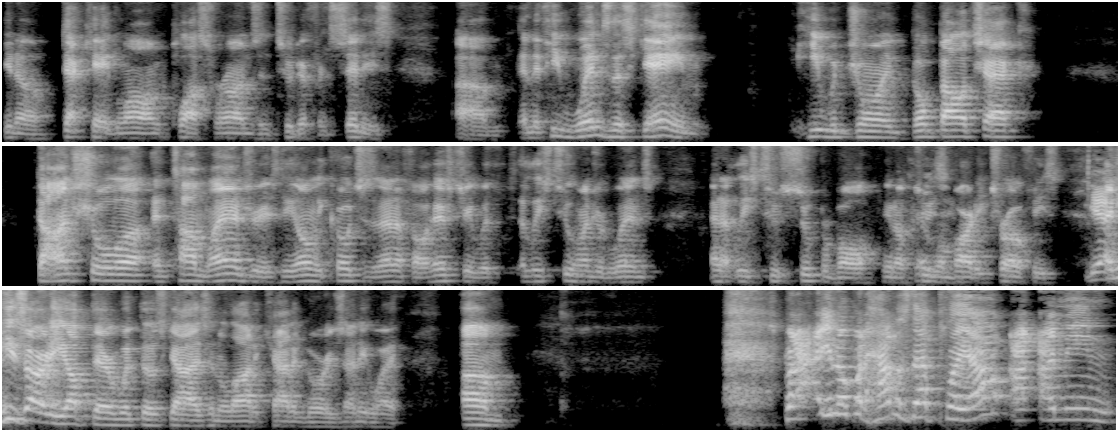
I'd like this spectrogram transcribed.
you know, decade long plus runs in two different cities. Um, and if he wins this game, he would join Bill Belichick, Don Shula, and Tom Landry is the only coaches in NFL history with at least 200 wins and at least two Super Bowl, you know, two Lombardi trophies. Yeah. And he's already up there with those guys in a lot of categories anyway. Um, but you know, but how does that play out? I, I mean,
